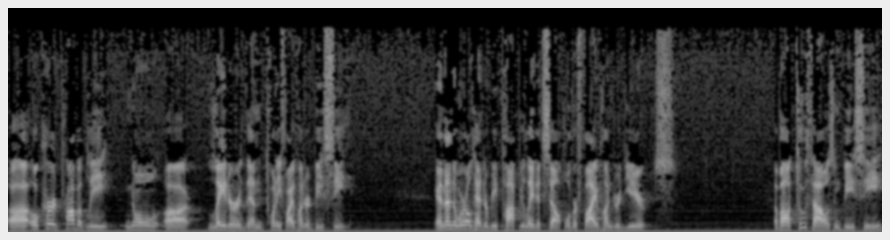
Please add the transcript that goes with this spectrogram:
uh, occurred probably no uh, later than 2500 BC. And then the world had to repopulate itself over 500 years. About 2000 BC,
